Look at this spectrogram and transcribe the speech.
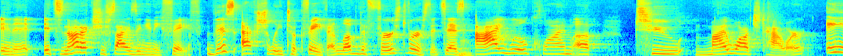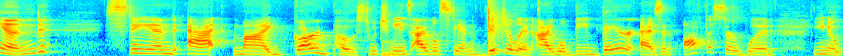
in it, it's not exercising any faith. This actually took faith. I love the first verse. It says, I will climb up to my watchtower and stand at my guard post, which mm. means I will stand vigilant. I will be there as an officer would, you know,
